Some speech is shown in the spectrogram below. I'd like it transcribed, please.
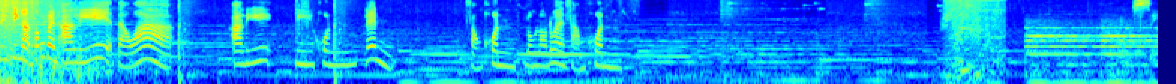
จริงๆอะต้องเป็นอาลีแต่ว่า อาลีมีคนเล่นสองคนรวมเราด้วยสามคน สี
